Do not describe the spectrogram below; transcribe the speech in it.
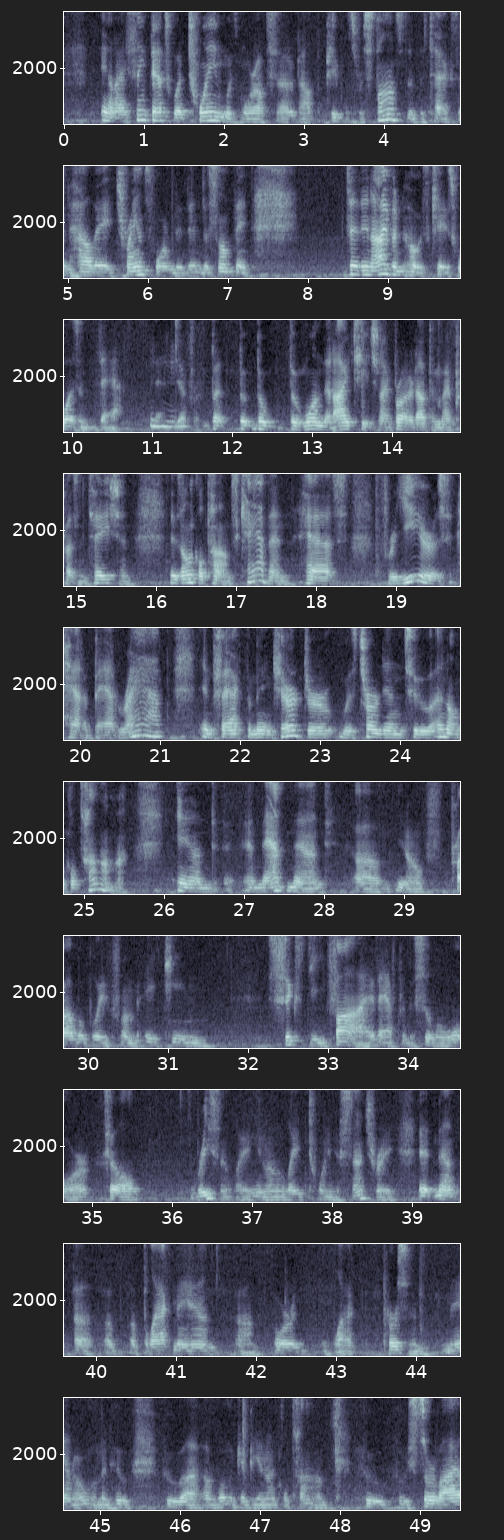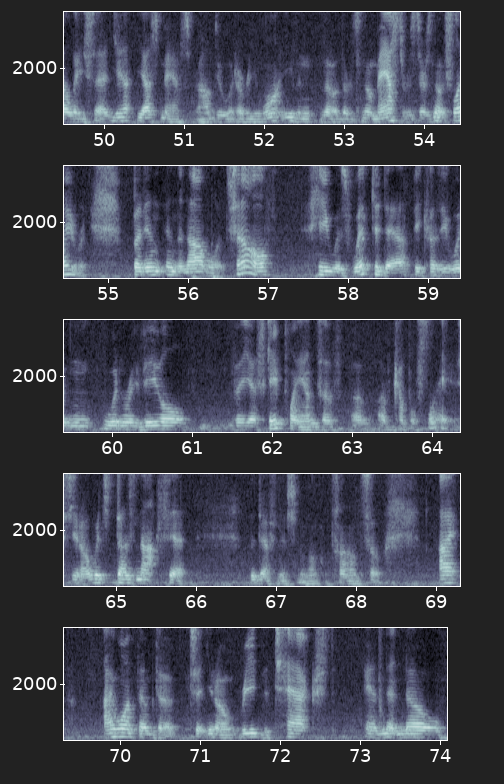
And I think that's what Twain was more upset about the people's response to the text and how they transformed it into something that, in Ivanhoe's case, wasn't that that Mhm. different. But the, the, the one that I teach, and I brought it up in my presentation, is Uncle Tom's Cabin has for years had a bad rap. In fact, the main character was turned into an Uncle Tom. And, and that meant, um, you know, probably from 1865 after the Civil War till recently, you know, the late 20th century, it meant a, a, a black man um, or a black person, man or woman, who, who uh, a woman could be an Uncle Tom, who, who servilely said, yeah, yes, master, I'll do whatever you want, even though there's no masters, there's no slavery. But in, in the novel itself, he was whipped to death because he wouldn't wouldn't reveal the escape plans of, of, of a couple slaves, you know, which does not fit the definition of Uncle Tom. So I I want them to, to you know read the text and then know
